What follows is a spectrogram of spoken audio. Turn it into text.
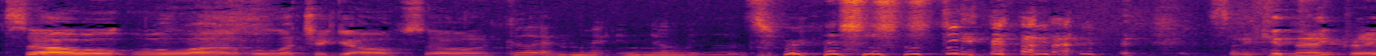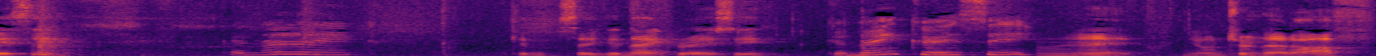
So we'll we'll, uh, we'll let you go. So Good. My nose is say good night, Gracie. good night. Can say good night, Gracie. Good night, Gracie. All right. You want to turn that off?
